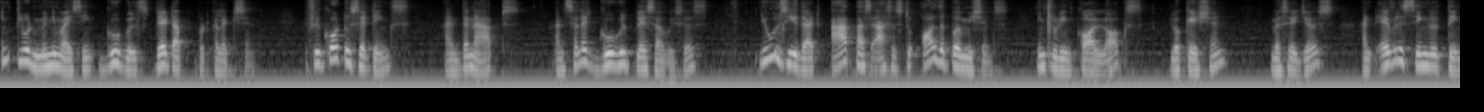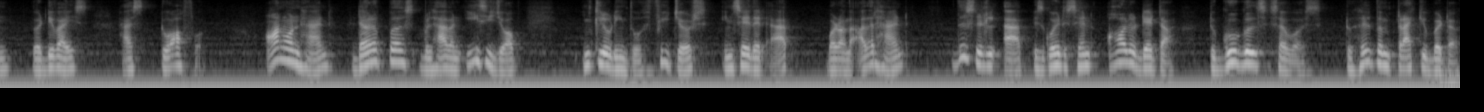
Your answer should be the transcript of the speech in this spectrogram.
include minimizing Google's data collection. If you go to settings and then apps and select Google Play services, you will see that app has access to all the permissions including call logs, location, messages and every single thing your device has to offer. On one hand, developers will have an easy job including those features inside their app but on the other hand, this little app is going to send all your data to Google's servers to help them track you better.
